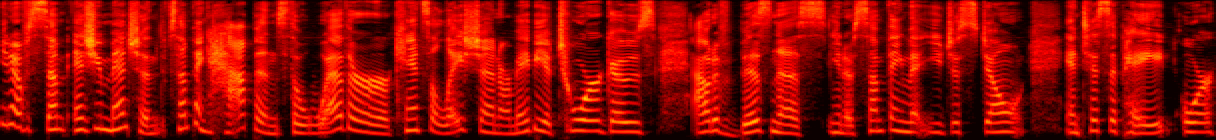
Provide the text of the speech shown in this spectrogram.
you know, some, as you mentioned, if something happens, the weather or cancellation, or maybe a tour goes out of business, you know, something that you just don't anticipate, or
